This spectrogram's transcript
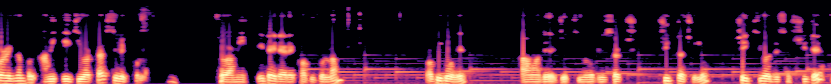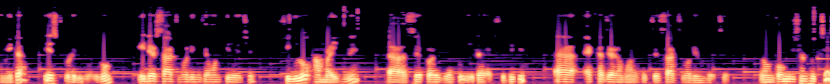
ফর এক্সাম্পল আমি এই কিওয়ার্ডটা সিলেক্ট করলাম। তো আমি এটাই ডাইরেক্ট কপি করলাম। কপি করে আমাদের যে কিওয়ার্ড রিসার্চ শীটটা ছিল, সেই কিওয়ার্ড রিসার্চ শিটে আমি এটা টেস্ট করে দিব এবং এটার সার্চ ভলিউম কেমন কি রয়েছে, সেগুলো আমরা এখানে ফর এক্সাম্পল এটা একশো থেকে এক হাজার আমার হচ্ছে সার্চ ভলিউম রয়েছে এবং কম্পিটিশন হচ্ছে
